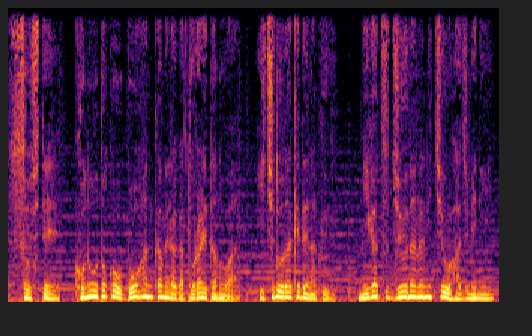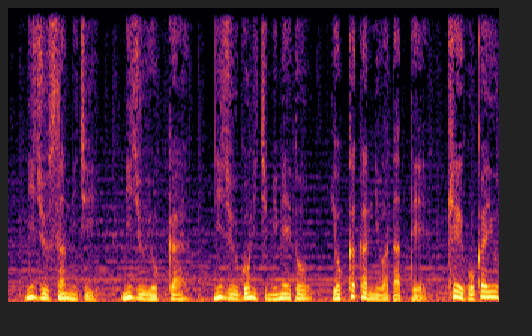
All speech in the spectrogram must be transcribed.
そしてこの男を防犯カメラが捉えたのは一度だけでなく2月17日をはじめに23日24日25日未明と4日間にわたって計5回映っ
